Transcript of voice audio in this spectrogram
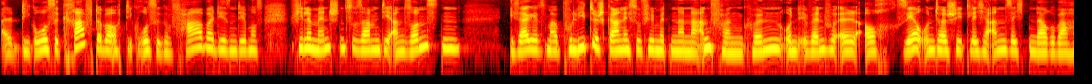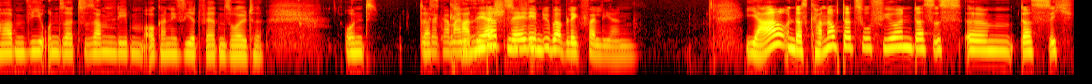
äh, die große Kraft, aber auch die große Gefahr bei diesen Demos. Viele Menschen zusammen, die ansonsten ich sage jetzt mal, politisch gar nicht so viel miteinander anfangen können und eventuell auch sehr unterschiedliche Ansichten darüber haben, wie unser Zusammenleben organisiert werden sollte. Und das da kann man kann sehr schnell den Überblick verlieren. Ja, und das kann auch dazu führen, dass es, ähm, dass sich,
